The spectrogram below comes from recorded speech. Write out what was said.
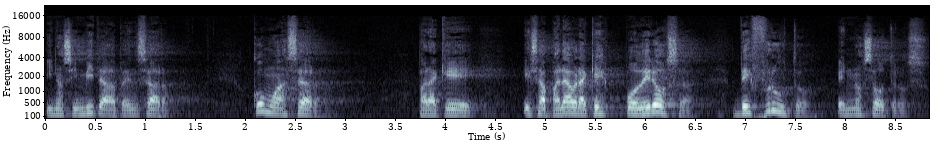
y nos invita a pensar cómo hacer para que esa palabra que es poderosa dé fruto en nosotros,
